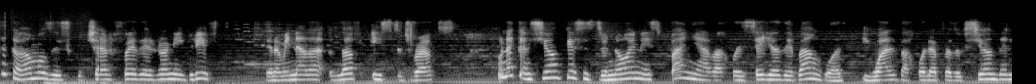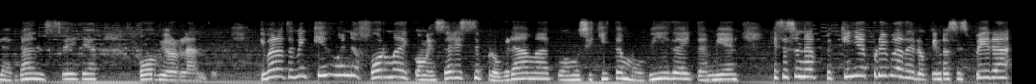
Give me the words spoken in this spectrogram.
Que acabamos de escuchar fue de Ronnie Griffith, denominada Love is the Drugs, una canción que se estrenó en España bajo el sello de Vanguard, igual bajo la producción de la gran estrella Bobby Orlando. Y bueno, también qué buena forma de comenzar este programa con musiquita movida y también esta es una pequeña prueba de lo que nos espera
